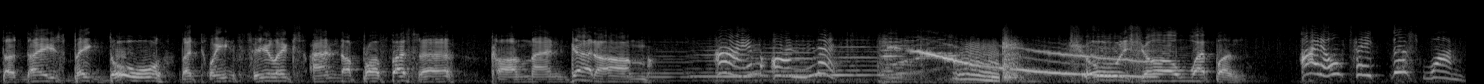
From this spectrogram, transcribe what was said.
For today's big duel between Felix and the Professor. Come and get 'em. I'm on next. Choose your weapon. I'll take this one.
